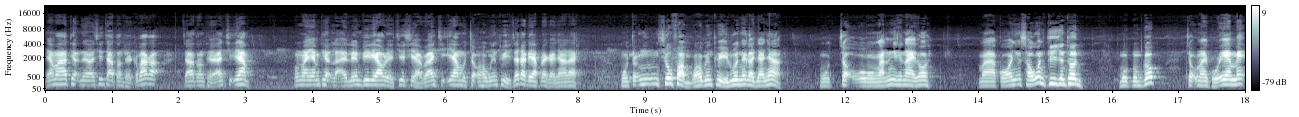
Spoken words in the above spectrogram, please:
Em à, Thiện à, xin chào toàn thể các bác ạ. Chào toàn thể anh chị em. Hôm nay em Thiện lại lên video để chia sẻ với anh chị em một chậu hồng yên thủy rất là đẹp này cả nhà này. Một trong những siêu phẩm của hồng yên thủy luôn nhé cả nhà nhá. Một chậu ngắn như thế này thôi, Mà có những 6 con kỳ trên thân. Một mầm gốc. Chậu này của em ấy,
